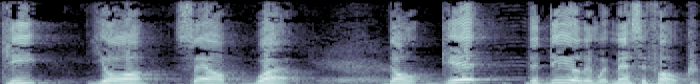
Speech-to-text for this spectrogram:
Keep yourself what? Don't get the dealing with messy folk.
